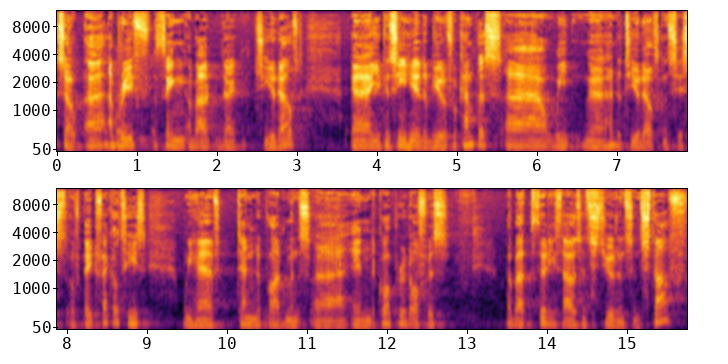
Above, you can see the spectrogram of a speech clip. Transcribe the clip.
So uh, a brief thing about the TU Delft. Uh, you can see here the beautiful campus. Uh, we, uh, the TU Delft consists of eight faculties. We have 10 departments uh, in the corporate office, about 30,000 students and staff,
